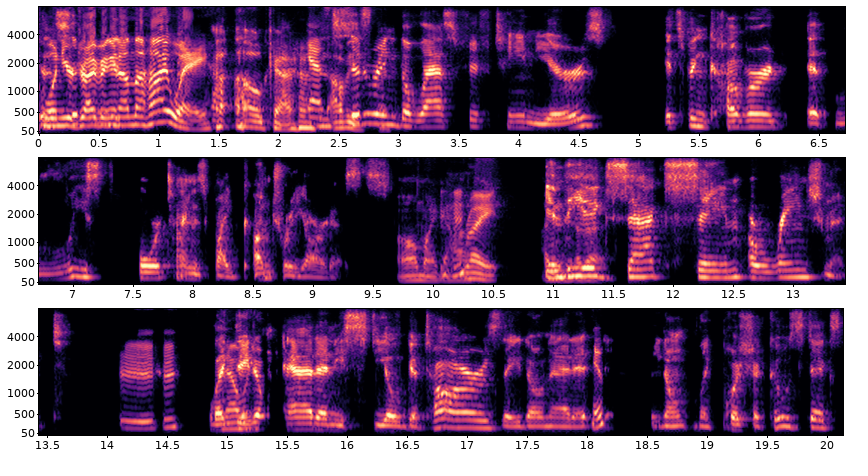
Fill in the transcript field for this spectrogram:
when you're driving it on the highway. Uh, okay. Yes. Obviously. Considering the last 15 years, it's been covered at least four times by country artists Oh my god. Right. I in the exact same arrangement. Hmm Like Now they we- don't add any steel guitars, they don't add it, Nope. they don't like push acoustics,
